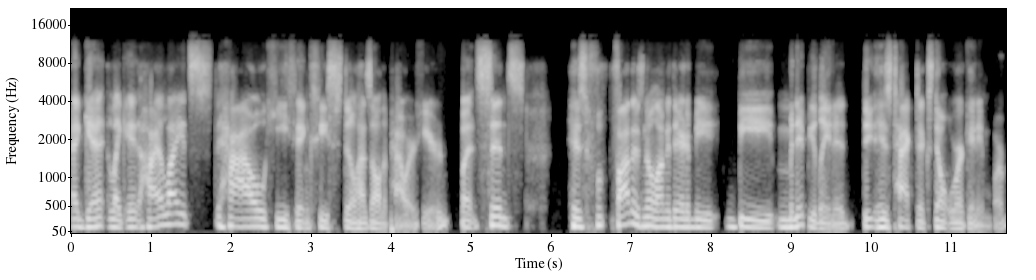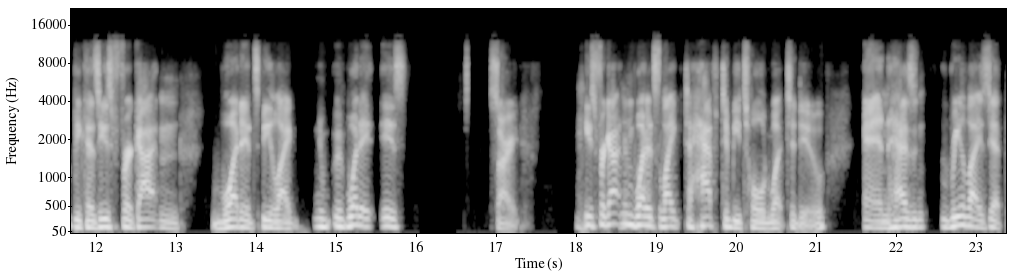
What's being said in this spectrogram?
again, like it highlights how he thinks he still has all the power here. But since his f- father's no longer there to be be manipulated, his tactics don't work anymore because he's forgotten what it's be like, what it is. Sorry, he's forgotten what it's like to have to be told what to do, and hasn't realized yet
